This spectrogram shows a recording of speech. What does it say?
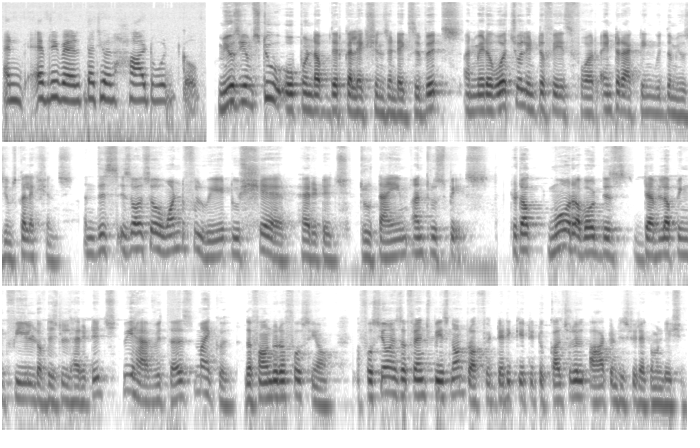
and everywhere that your heart would go. Museums too opened up their collections and exhibits and made a virtual interface for interacting with the museum's collections. And this is also a wonderful way to share heritage through time and through space. To talk more about this developing field of digital heritage, we have with us Michael, the founder of Focillon. Focillon is a French based nonprofit dedicated to cultural, art, and history recommendation.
